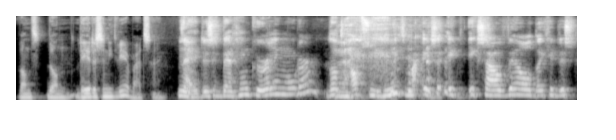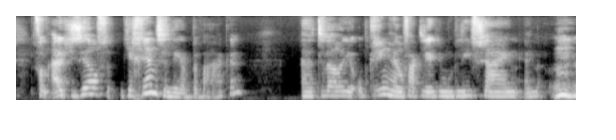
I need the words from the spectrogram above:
Want dan leren ze niet weerbaar te zijn. Nee, dus ik ben geen curlingmoeder. Dat absoluut niet. Maar ik, zou- ik, ik zou wel dat je dus vanuit jezelf je grenzen leert bewaken. Eh, terwijl je op kring heel vaak leert, je moet lief zijn. En, Mm.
